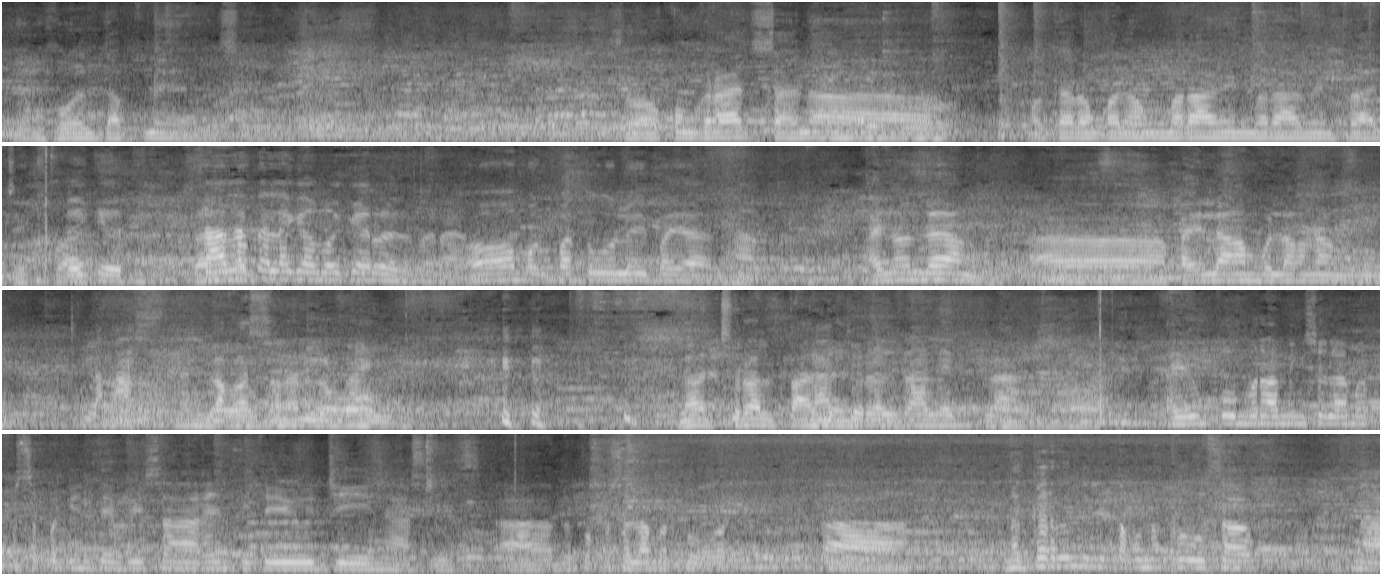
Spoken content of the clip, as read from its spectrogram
Yung hold up na yun. So, so congrats. Sana magkaroon ka ng maraming maraming project pa. Sana talaga magkaroon. Marami. Oo, magpatuloy pa yan. Ano lang, ah, kailangan mo lang ng Lakas ng Lakas loob. ng loob. Natural talent. Natural talent lang. Ayun po, maraming salamat po sa pag-interview sa akin, Tito Eugene Asis. Uh, nagpapasalamat po at uh, nagkaroon ulit ako ng kausap na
